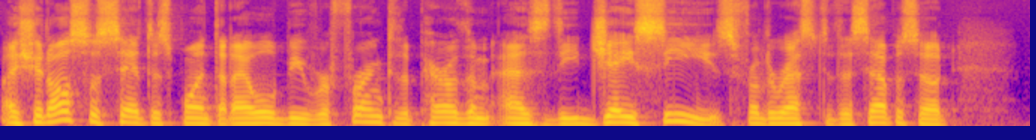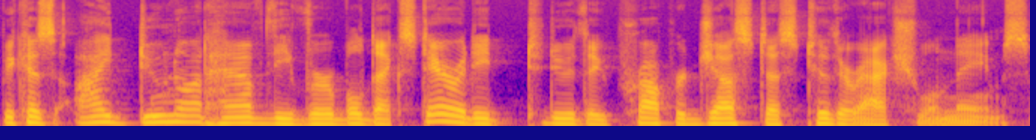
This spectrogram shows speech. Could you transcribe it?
I should also say at this point that I will be referring to the pair of them as the JCs for the rest of this episode because I do not have the verbal dexterity to do the proper justice to their actual names.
